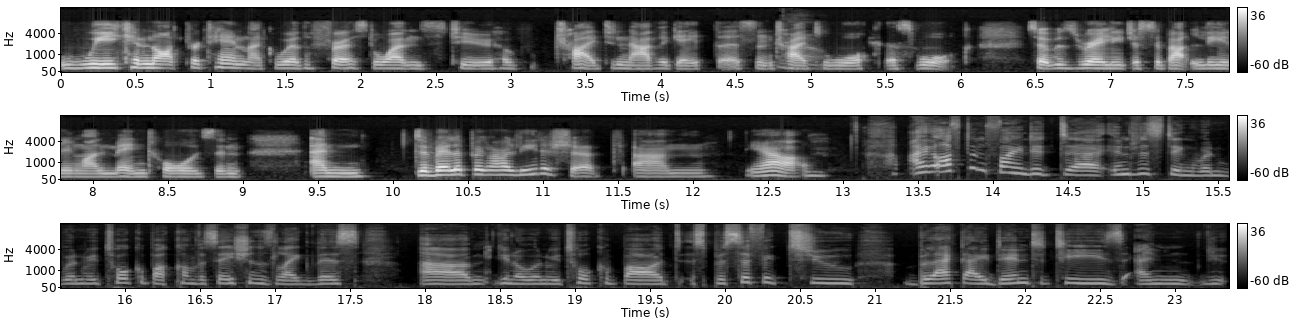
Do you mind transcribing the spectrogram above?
we cannot pretend like we're the first ones to have tried to navigate this and tried Yeah. to walk this walk so it was really just about leaning on mentors and and developing our leadership um, yeah I often find it uh, interesting when, when we talk about conversations like this. Um, you know, when we talk about specific to black identities and you,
